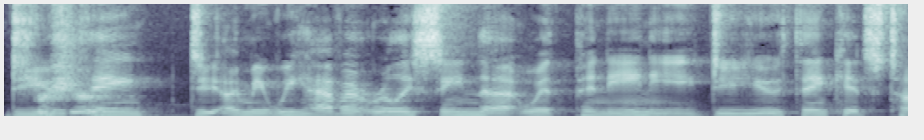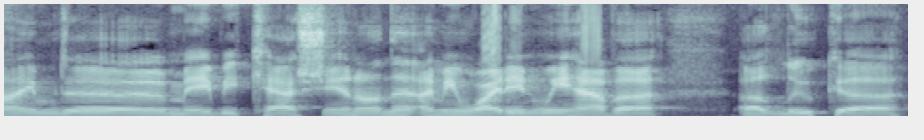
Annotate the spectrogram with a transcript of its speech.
do you sure. think? Do I mean we haven't really seen that with Panini? Do you think it's time to maybe cash in on that? I mean, why didn't we have a a Luka,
